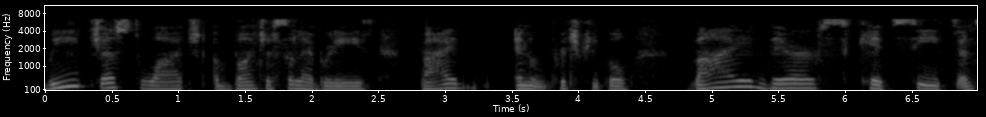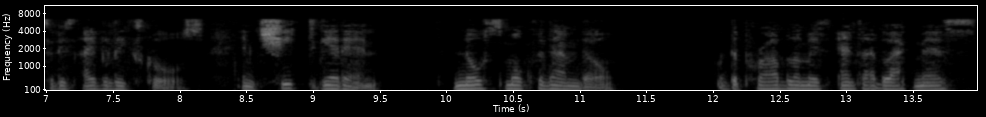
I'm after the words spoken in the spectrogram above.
We just watched a bunch of celebrities buy and rich people buy their kids seats into these Ivy League schools and cheat to get in. No smoke for them though the problem is anti-blackness,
